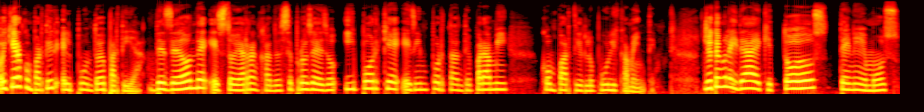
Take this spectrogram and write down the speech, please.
Hoy quiero compartir el punto de partida, desde dónde estoy arrancando este proceso y por qué es importante para mí compartirlo públicamente. Yo tengo la idea de que todos tenemos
